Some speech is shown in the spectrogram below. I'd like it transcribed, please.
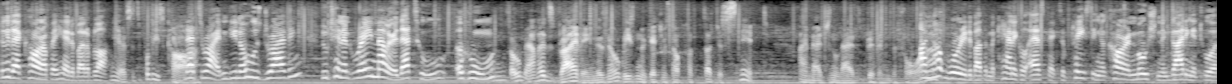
Look at that car up ahead about a block. Yes, it's a police car. That's right. And do you know who's driving? Lieutenant Ray Mallard. That's who. Uh, whom? So Mallard's driving. There's no reason to get yourself such a snit. I imagine the lad's driven before. I'm not worried about the mechanical aspects of placing a car in motion and guiding it to a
